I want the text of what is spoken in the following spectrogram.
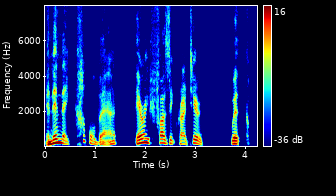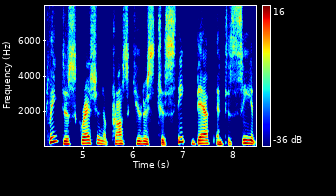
And then they couple that very fuzzy criteria with complete discretion of prosecutors to seek death and to see it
